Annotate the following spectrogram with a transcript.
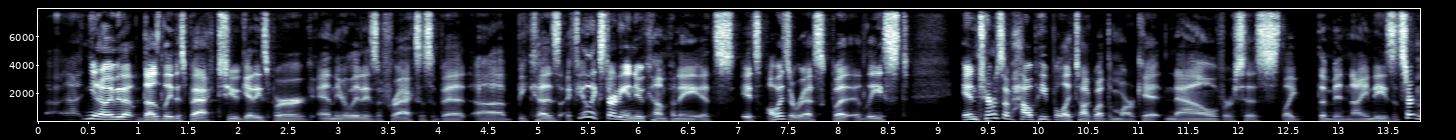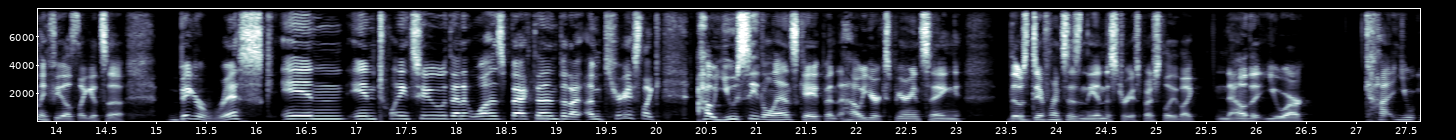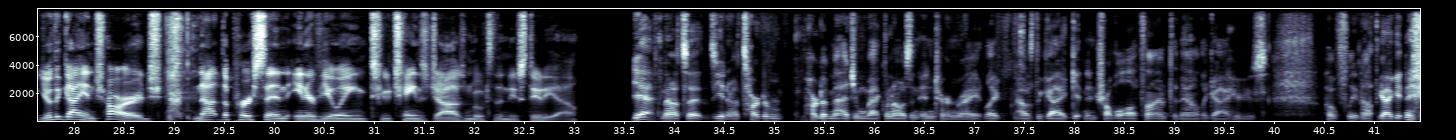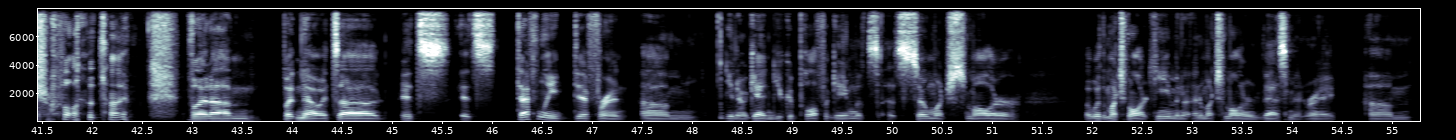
uh, you know maybe that does lead us back to Gettysburg and the early days of Firaxis a bit, uh, because I feel like starting a new company it's it's always a risk, but at least in terms of how people like talk about the market now versus like the mid 90s it certainly feels like it's a bigger risk in in 22 than it was back then. But I, i'm curious like how you see the landscape and how you're experiencing those differences in the industry, especially like now that you are you you're the guy in charge, not the person interviewing to change jobs and move to the new studio. Yeah, no, it's a you know it's hard to hard to imagine back when I was an intern, right? Like I was the guy getting in trouble all the time, to now the guy who's hopefully not the guy getting in trouble all the time. But um, but no, it's uh, it's it's definitely different. Um, you know, again, you could pull off a game with so much smaller with a much smaller team and a, and a much smaller investment, right? Um,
